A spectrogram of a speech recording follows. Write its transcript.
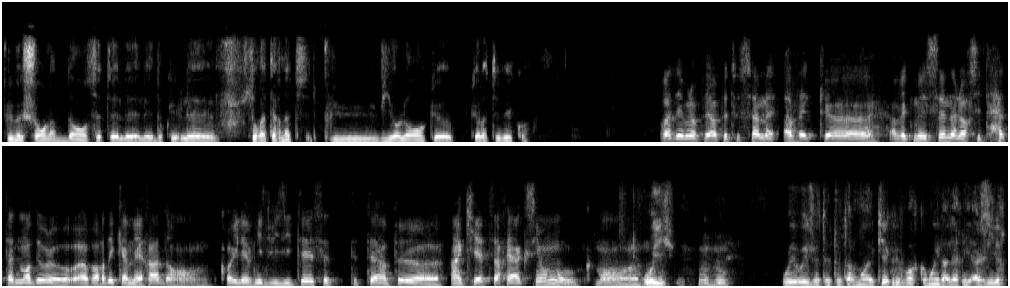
plus méchant là-dedans, c'était les, les, les, sur Internet, c'était plus violent que, que la TV, quoi. On va développer un peu tout ça, mais avec euh, avec Mason, alors si tu as, demandé à avoir des caméras dans quand il est venu te visiter, c'était un peu euh, inquiet de sa réaction ou comment euh? Oui. Mhm. Oui, oui, j'étais totalement inquiet de voir comment il allait réagir.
